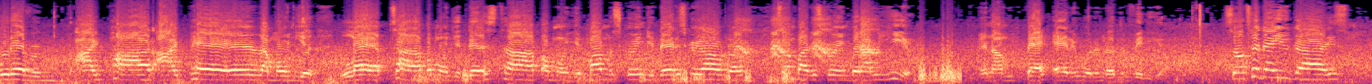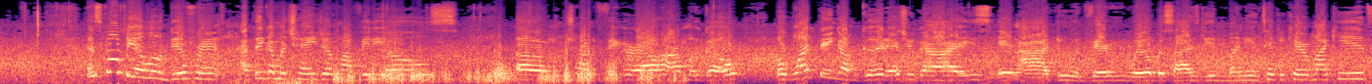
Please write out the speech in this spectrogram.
whatever iPod, iPad. I'm on your laptop. I'm on your desktop. I'm on your mama's screen, your daddy's screen. I don't know somebody's screen, but I'm here, and I'm back at it with another video. So today, you guys, it's gonna be a little different. I think I'm gonna change up my videos. Um, trying to figure out how I'm gonna go. But one thing I'm good at, you guys, and I do it very well. Besides getting money and taking care of my kids,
